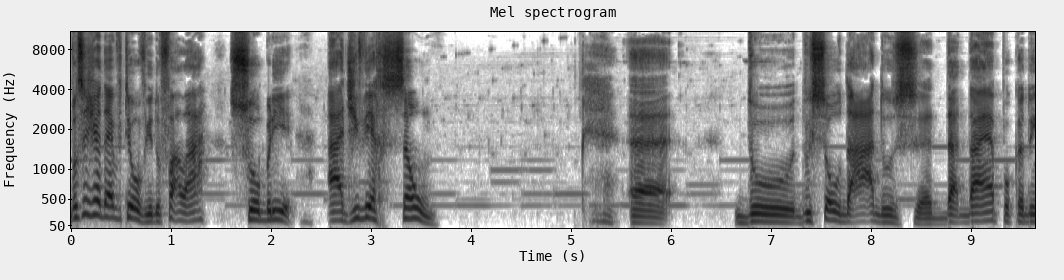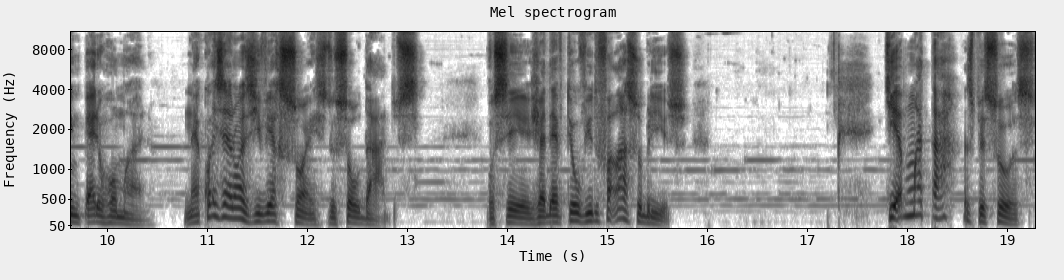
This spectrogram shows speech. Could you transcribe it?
Você já deve ter ouvido falar sobre a diversão uh, do, dos soldados uh, da, da época do Império Romano. Né? Quais eram as diversões dos soldados? Você já deve ter ouvido falar sobre isso que é matar as pessoas.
